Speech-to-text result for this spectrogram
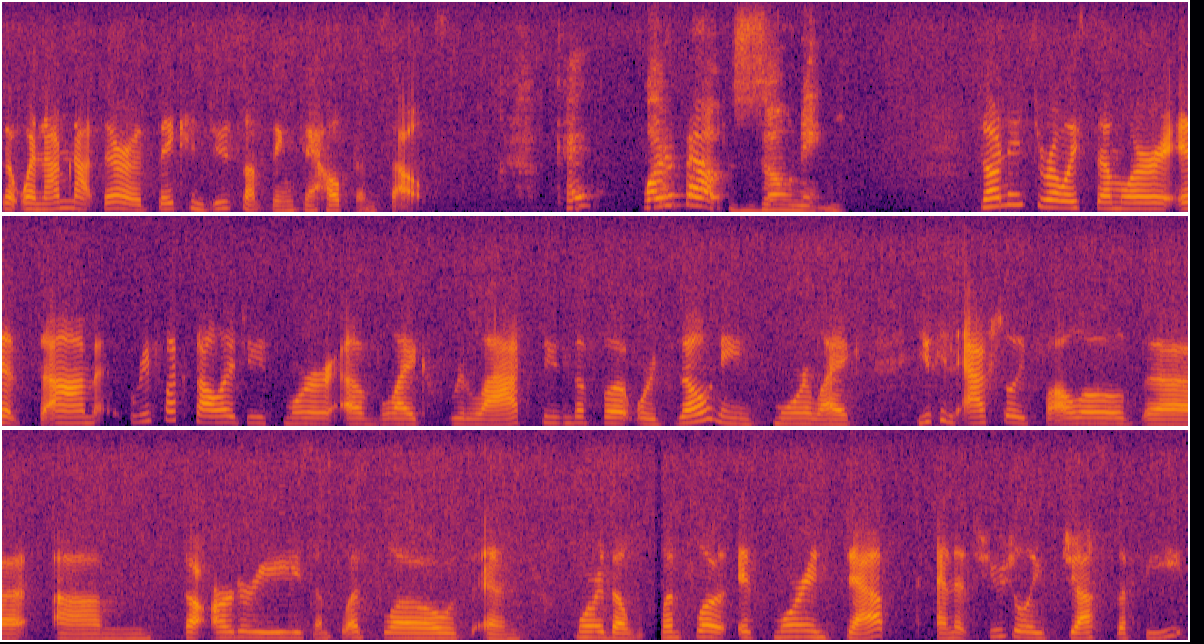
that when I'm not there, they can do something to help themselves. Okay. What about zoning? Zoni's really similar. It's um, reflexology is more of like relaxing the foot, where zoning's more like you can actually follow the um, the arteries and blood flows and more the lymph flow. It's more in depth, and it's usually just the feet.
